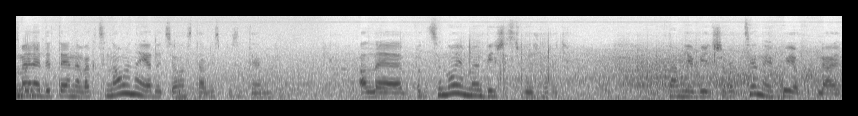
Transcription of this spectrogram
У мене дитина вакцинована, я до цього ставлюсь позитивно. Але вакцинуємо більшість в Ужгороді. Там є більше вакцини, яку я купляю.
